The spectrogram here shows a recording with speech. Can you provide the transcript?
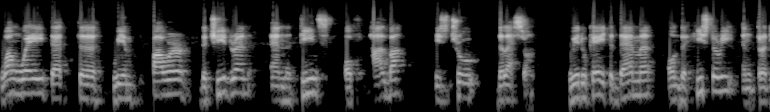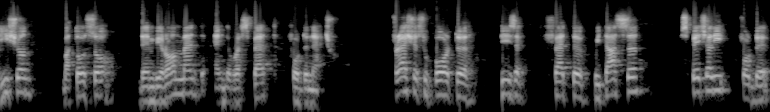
One way that uh, we empower the children and teens of Alba is through the lesson. We educate them on the history and tradition, but also the environment and the respect for the nature. Fresh support uh, this fact with us especially for the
